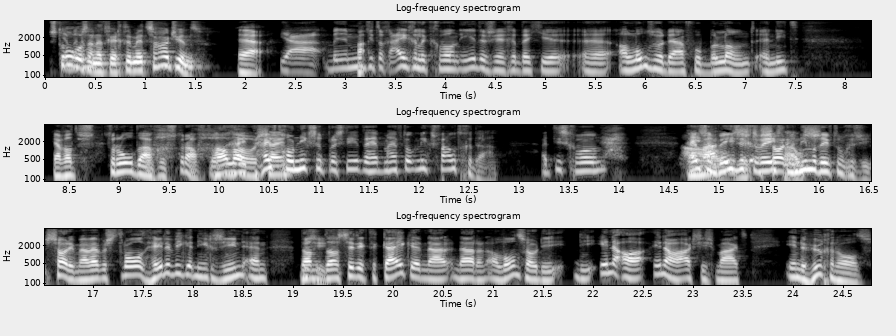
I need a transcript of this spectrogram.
Stroll Ja, was aan het vechten met Sargent. Ja, Ja, maar dan moet Maar- je toch eigenlijk gewoon eerder zeggen dat je eh, Alonso daarvoor beloont en niet ja want Stroll daarvoor straft. Want hallo, hij, hij zijn- heeft gewoon niks gepresteerd, hij maar hij heeft ook niks fout gedaan. Het is gewoon, hij Ja, is maar- aanwezig geweest, sorry. maar niemand heeft hem gezien. sorry, maar we hebben Stroll het hele weekend niet gezien. En dan, Precies. dan zit ik te kijken naar, naar een Alonso die, die inhaal- inhaalacties maakt in de Hugenholz.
